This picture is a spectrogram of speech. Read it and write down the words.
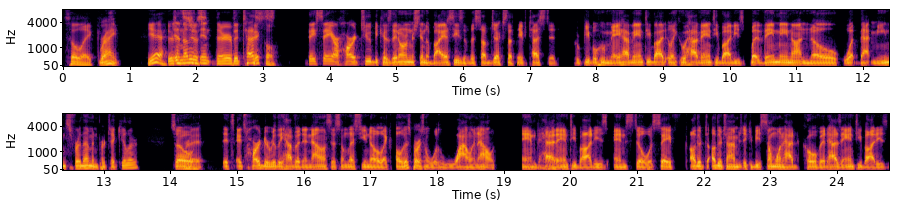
So like, Right. yeah, There's another just, they're the tests- fickle. they say are hard too because they don't understand the biases of the subjects that they've tested. Who people who may have antibody, like who have antibodies, but they may not know what that means for them in particular. So Right. it's it's hard to really have an analysis unless you know, like, oh, this person was wilding out and had antibodies and still was safe. Other other times it could be someone had COVID, has antibodies,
